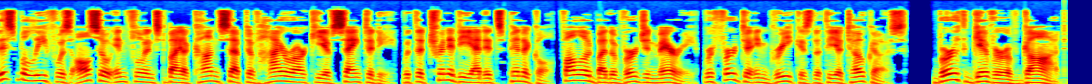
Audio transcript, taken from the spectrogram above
This belief was also influenced by a concept of hierarchy of sanctity, with the Trinity at its pinnacle, followed by the Virgin Mary, referred to in Greek as the Theotokos, birth-giver of God,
